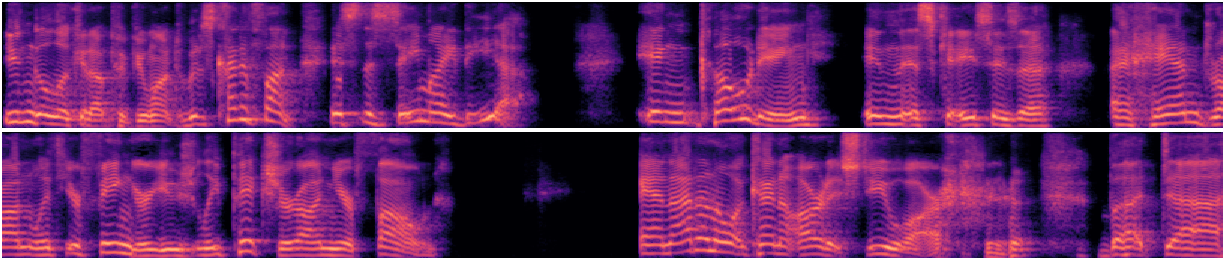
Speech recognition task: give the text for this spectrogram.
You can go look it up if you want to, but it's kind of fun. It's the same idea. Encoding in this case is a, a hand drawn with your finger, usually picture on your phone. And I don't know what kind of artist you are, but uh,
